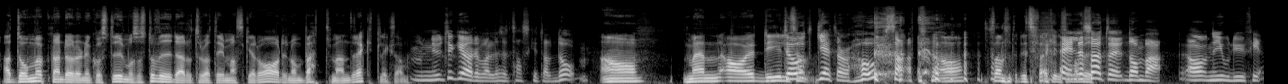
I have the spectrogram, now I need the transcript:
Att de öppnar dörren i kostym och så står vi där och tror att det är maskerad i någon Batman-dräkt liksom. Men Nu tycker jag det var lite taskigt av dem. Ja, men ja det är ju liksom... Don't get our hopes up. Ja, samtidigt som Eller så att de bara, ja ni gjorde ju fel.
